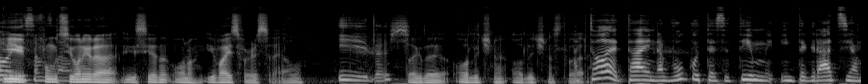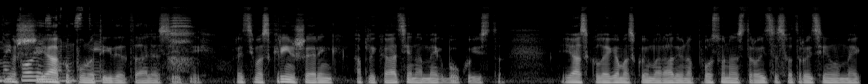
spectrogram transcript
ovo I nisam funkcionira i, s jedno, ono, i vice versa, jel? I ideš. Tako da je odlična, odlična A stvar. to je taj, navuku te se tim integracijama Imaš i povezanosti. jako puno tih detalja sitnih. Recimo screen sharing aplikacije na Macbooku isto. Ja s kolegama s kojima radim na poslu, nas trojica, sva trojica imamo Mac,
